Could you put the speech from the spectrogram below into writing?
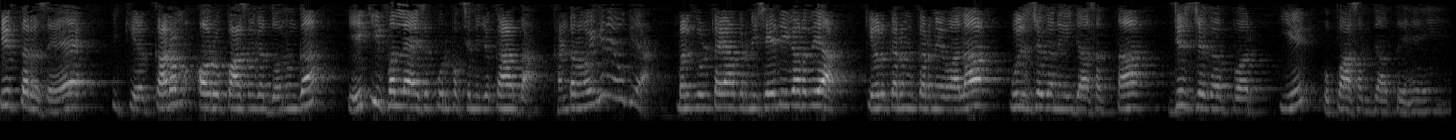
इस तरह से कर्म और उपासना का दोनों का एक ही फल है, ऐसे पूर्व पक्ष ने जो कहा था। खंडन हो नहीं हो गया? बल्कि उल्टा यहाँ पर निषेध ही कर दिया। केवल कर्म करने वाला उस जगह नहीं जा सकता, जिस जगह पर ये उपासक जाते हैं।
